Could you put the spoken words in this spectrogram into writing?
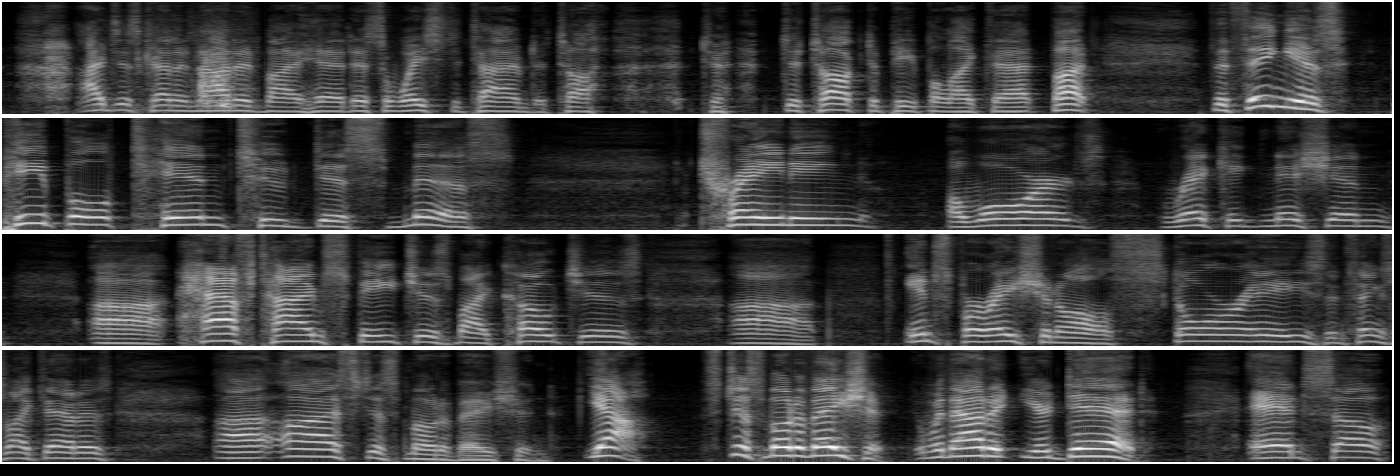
I just kind of nodded my head. It's a waste of time to talk to, to talk to people like that. But the thing is, people tend to dismiss training, awards, recognition, uh, halftime speeches by coaches, uh, inspirational stories, and things like that. Is uh, oh, it's just motivation. Yeah, it's just motivation. Without it, you're dead. And so,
